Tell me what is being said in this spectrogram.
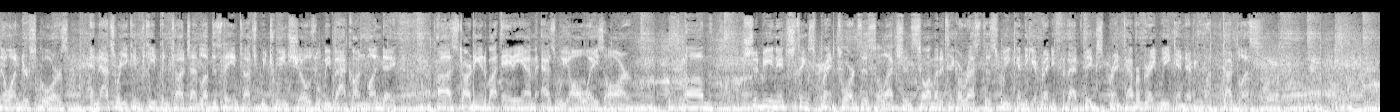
no underscores, and that's where you can keep in touch. I'd love to stay in touch between shows. We'll be back on Monday, uh, starting at about 8 a.m. we always are. Um, should be an interesting sprint towards this election, so I'm going to take a rest this weekend to get ready for that big sprint. Have a great weekend, everyone. God bless.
